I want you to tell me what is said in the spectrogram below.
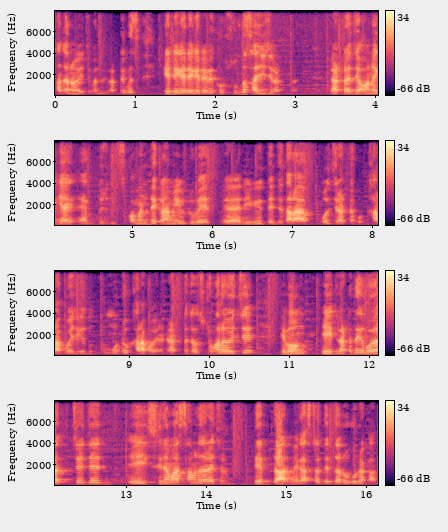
সাজানো হয়েছে। মানে ট্রেলারটা বেশ কেটে কেটে কেটে খুব সুন্দর সাজিয়েছে ট্রেলারটা ট্রেলারটা যে অনেকে এক- দুজন কমেন্ট দেখলাম ইউটিউবে রিভিউতে যে তারা বলছে ট্রেলারটা খুব খারাপ হয়েছে, কিন্তু খুব মোটেও খারাপ হয়নি। ট্রেলারটা যথেষ্ট ভালো হয়েছে এবং এই ট্রেলারটা থেকে বোঝা যাচ্ছে যে এই সিনেমার সামনে দাঁড়িয়েছে দেবদার, মেগাস্টার দেবদার রঘু ডাকাত।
